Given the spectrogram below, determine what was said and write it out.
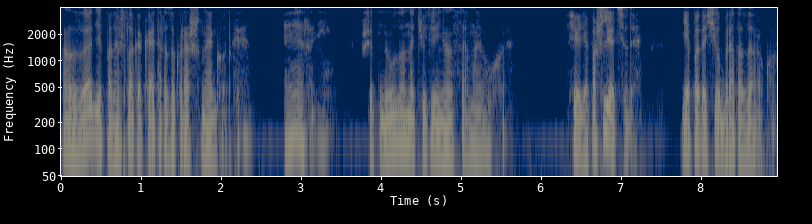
А сзади подошла какая-то разукрашенная годка. "Эрни", шепнула она чуть ли не на самое ухо. "Федя, пошли отсюда". Я потащил брата за руку.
